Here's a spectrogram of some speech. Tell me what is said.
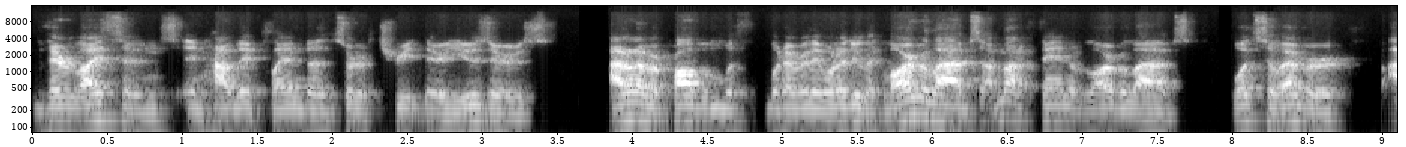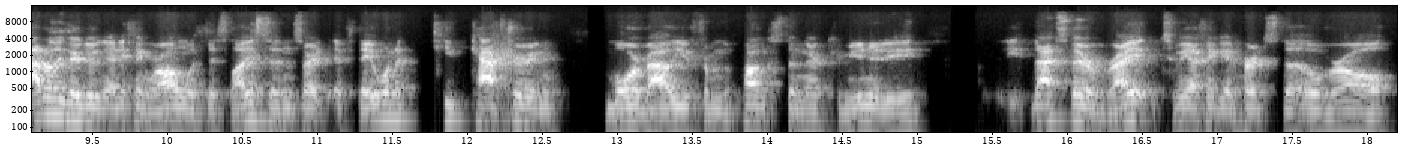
their license and how they plan to sort of treat their users, I don't have a problem with whatever they want to do. Like Larva Labs, I'm not a fan of Larva Labs whatsoever. I don't think they're doing anything wrong with this license, right? If they want to keep capturing more value from the punks than their community, that's their right. To me, I think it hurts the overall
